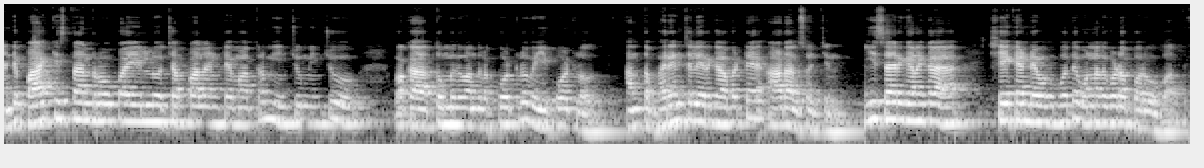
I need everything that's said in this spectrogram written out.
అంటే పాకిస్తాన్ రూపాయల్లో చెప్పాలంటే మాత్రం ఇంచుమించు ఒక తొమ్మిది వందల కోట్లు వెయ్యి కోట్లు అవుతుంది అంత భరించలేరు కాబట్టే ఆడాల్సి వచ్చింది. ఈసారి కనుక షేక్ హ్యాండ్ ఇవ్వకపోతే ఉన్నది కూడా పరుగు పోతుంది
